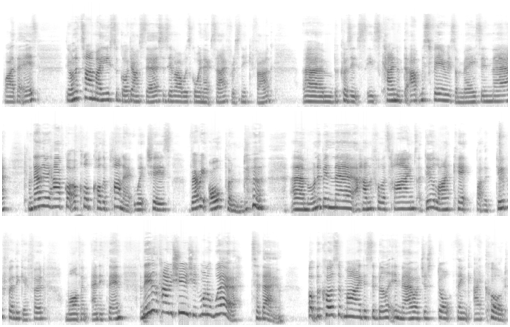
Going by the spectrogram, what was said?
why that is. The only time I used to go downstairs is if I was going outside for a sneaky fag. Um, because it's it's kind of the atmosphere is amazing there. And then we have got a club called the Planet, which is very opened. um, I've only been there a handful of times. I do like it, but I do prefer the Gifford more than anything. And these are the kind of shoes you'd want to wear to them. But because of my disability now, I just don't think I could.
